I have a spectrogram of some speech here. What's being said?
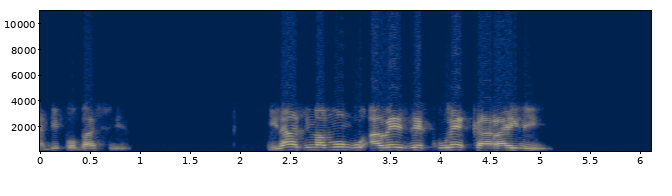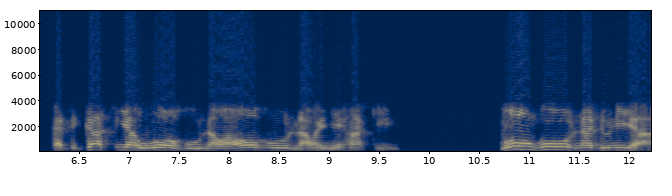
na ndipo basi ni lazima Mungu aweze kuweka raini katikati ya uovu na waovu na wenye haki. Mungu na dunia.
